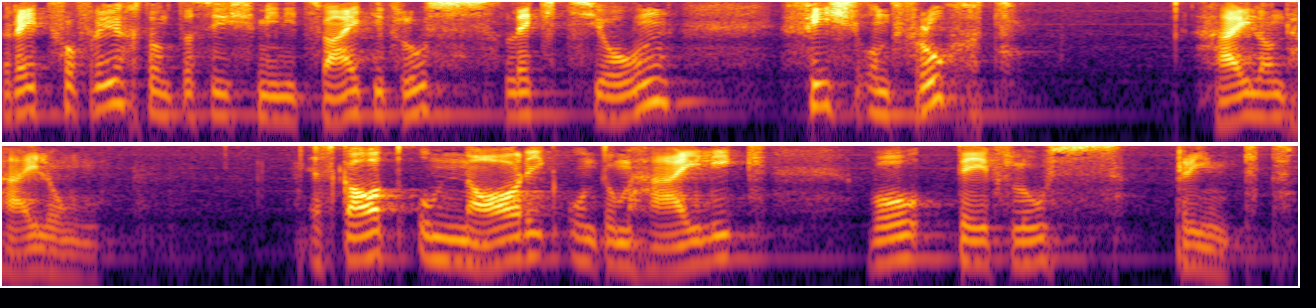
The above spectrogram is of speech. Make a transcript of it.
redet von Früchten und das ist meine zweite Flusslektion. Fisch und Frucht, Heil und Heilung. Es geht um Nahrung und um Heilung, wo der Fluss bringt.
